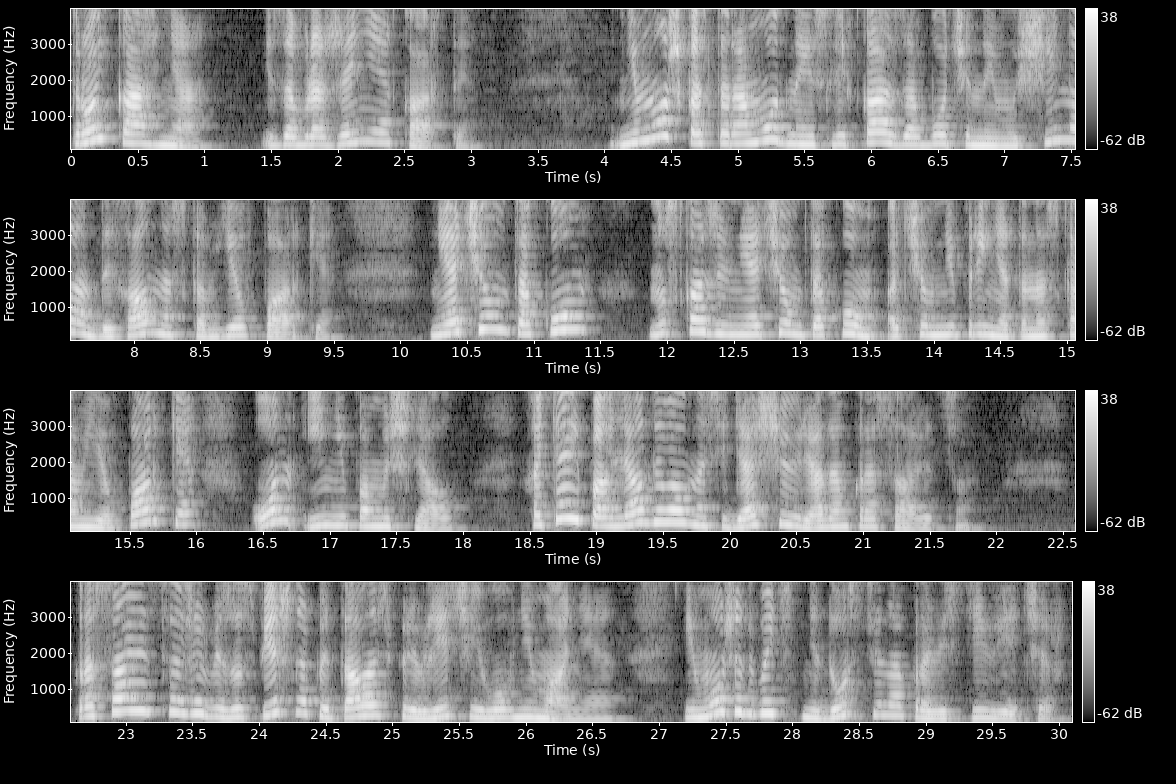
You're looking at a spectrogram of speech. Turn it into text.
Тройка огня. Изображение карты. Немножко старомодный и слегка озабоченный мужчина отдыхал на скамье в парке. Ни о чем таком, ну скажем, ни о чем таком, о чем не принято на скамье в парке, он и не помышлял, хотя и поглядывал на сидящую рядом красавицу. Красавица же безуспешно пыталась привлечь его внимание и, может быть, недурственно провести вечер.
